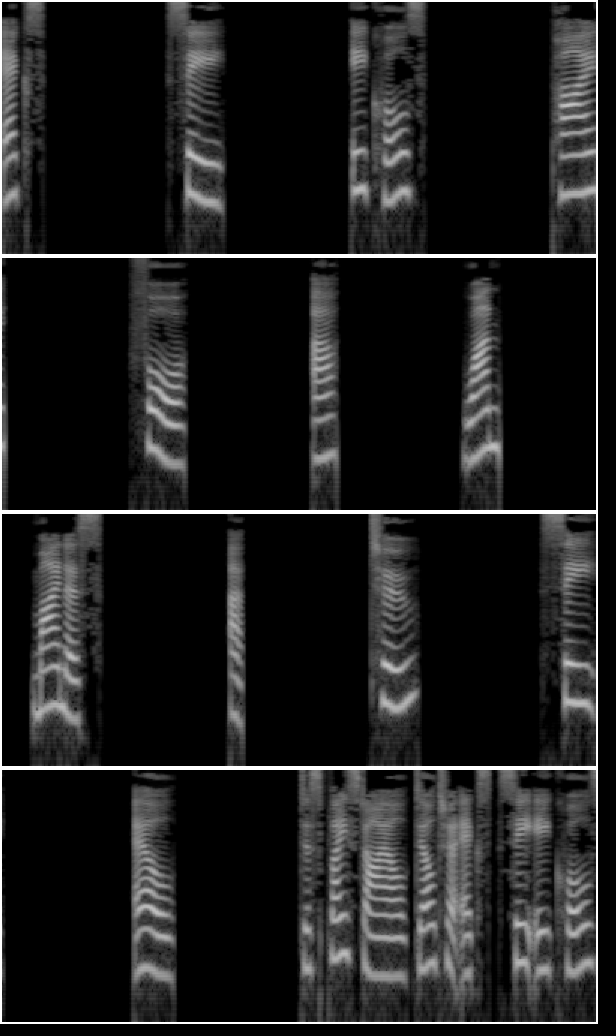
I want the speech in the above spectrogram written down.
x c equals pi four a 1 minus a 2 c l display style delta x c equals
